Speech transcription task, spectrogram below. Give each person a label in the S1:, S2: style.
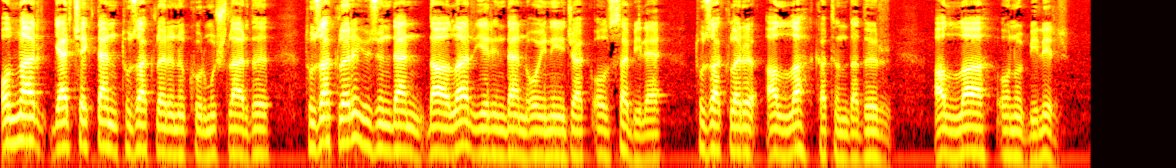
S1: Onlar gerçekten tuzaklarını kurmuşlardı, tuzakları yüzünden dağlar yerinden oynayacak olsa bile tuzakları Allah katındadır, Allah onu bilir.''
